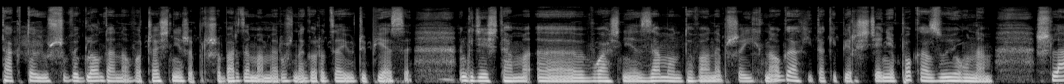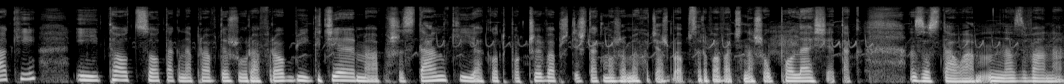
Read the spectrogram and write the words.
tak to już wygląda nowocześnie, że proszę bardzo, mamy różnego rodzaju GPS-y gdzieś tam e, właśnie zamontowane przy ich nogach i takie pierścienie pokazują nam szlaki i to, co tak naprawdę żuraw robi, gdzie ma przystanki, jak odpoczywa. Przecież tak możemy chociażby obserwować naszą Polesie, tak została nazwana,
